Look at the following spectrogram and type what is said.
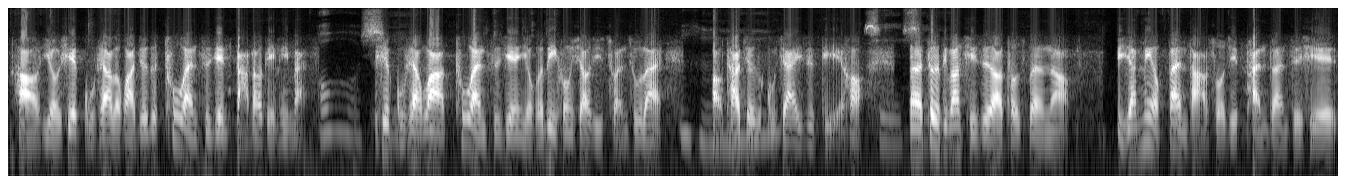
好，有些股票的话，就是突然之间打到跌停板；哦有些股票的话，突然之间有个利空消息传出来，好，它就是股价一直跌哈。那这个地方其实啊，投资人呢，比较没有办法说去判断这些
